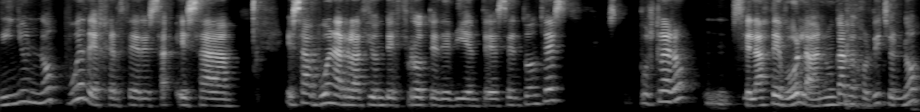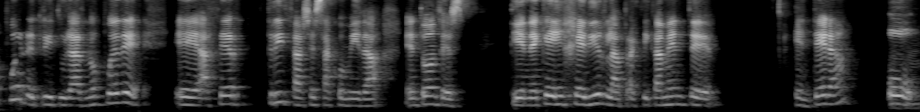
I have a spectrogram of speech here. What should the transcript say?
niño no puede ejercer esa, esa, esa buena relación de frote de dientes. Entonces, pues claro, se le hace bola, nunca mejor dicho, no puede triturar, no puede eh, hacer trizas esa comida. Entonces, tiene que ingerirla prácticamente entera o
